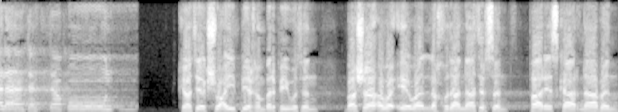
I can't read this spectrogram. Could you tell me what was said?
ألا تتقون؟ شوعی پێغەمبەر پێیوتن باشە ئەوە ئێوە لە خوددا ناترسن پارێزکار نابن.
